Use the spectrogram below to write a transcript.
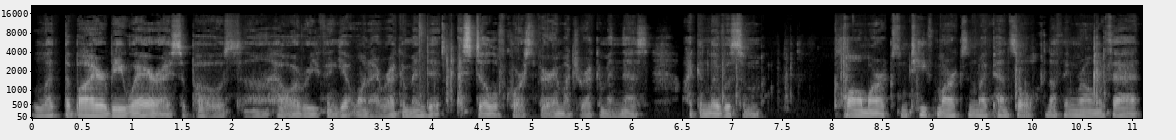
let the buyer beware, I suppose. Uh, however, you can get one, I recommend it. I still, of course, very much recommend this. I can live with some claw marks, some teeth marks in my pencil. Nothing wrong with that.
